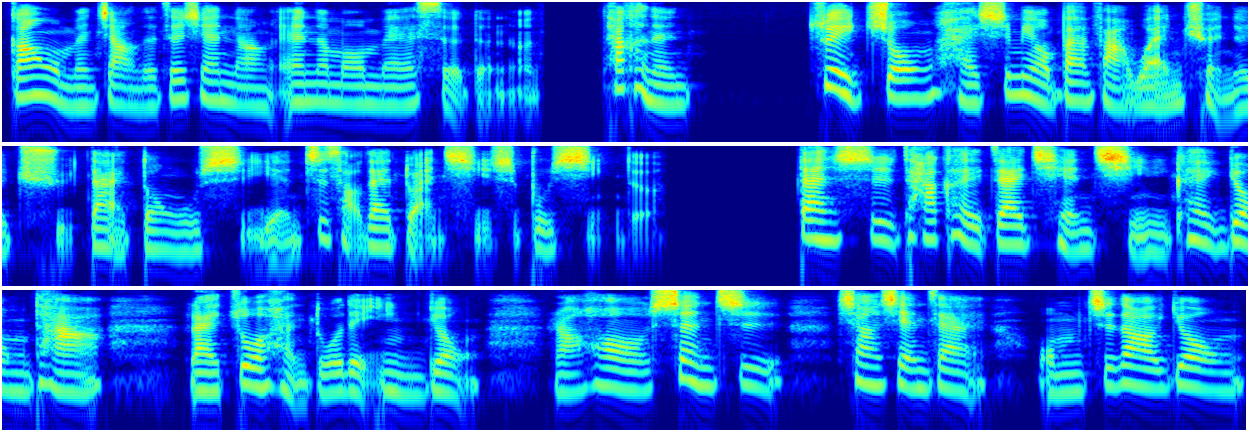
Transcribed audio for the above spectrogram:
刚刚我们讲的这些 non-animal method 呢？它可能最终还是没有办法完全的取代动物实验，至少在短期是不行的。但是它可以在前期，你可以用它来做很多的应用，然后甚至像现在我们知道用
